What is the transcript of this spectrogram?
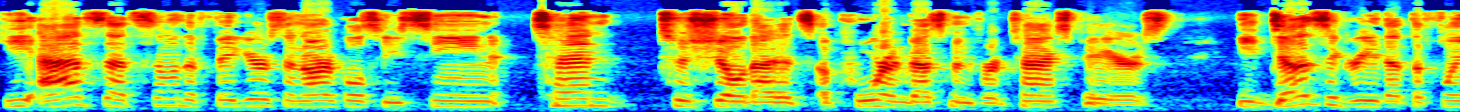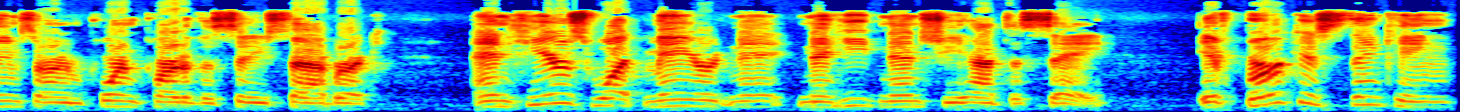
he adds that some of the figures and articles he's seen tend to show that it's a poor investment for taxpayers. He does agree that the Flames are an important part of the city's fabric. And here's what Mayor Na- Naheed Nenshi had to say. If Burke is thinking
